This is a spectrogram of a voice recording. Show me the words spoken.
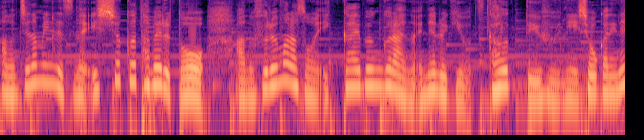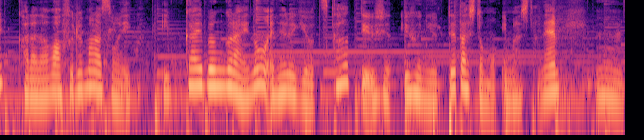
あのちなみにですね1食食べるとあのフルマラソン1回分ぐらいのエネルギーを使うっていう風に消化にね体はフルマラソン 1, 1回分ぐらいのエネルギーを使うっていういう風に言ってた人もいましたね、うん、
